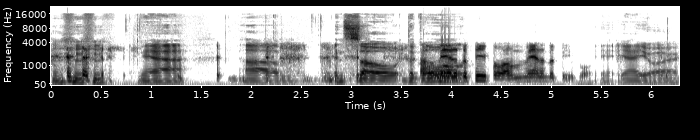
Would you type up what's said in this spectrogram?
yeah. Um, and so the I'm goal. a man of the people. I'm a man of the people. Yeah, yeah, you are.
